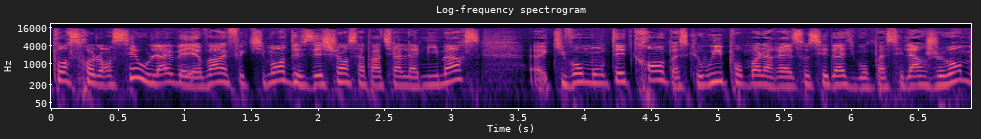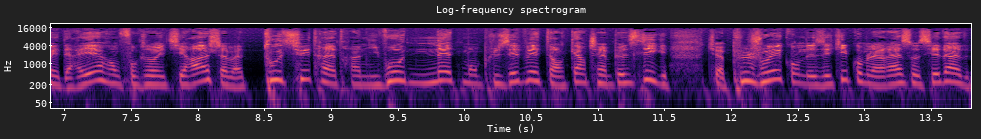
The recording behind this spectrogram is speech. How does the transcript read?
pour se relancer. Où là, il va y avoir effectivement des échéances à partir de la mi-mars euh, qui vont monter de cran parce que oui, pour moi, la Real Sociedad, ils vont passer largement, mais derrière, en fonction du tirage, ça va tout de suite être un niveau nettement plus élevé. Tu es en quart Champions League. Tu as plus joué contre des équipes comme la Real Sociedad.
